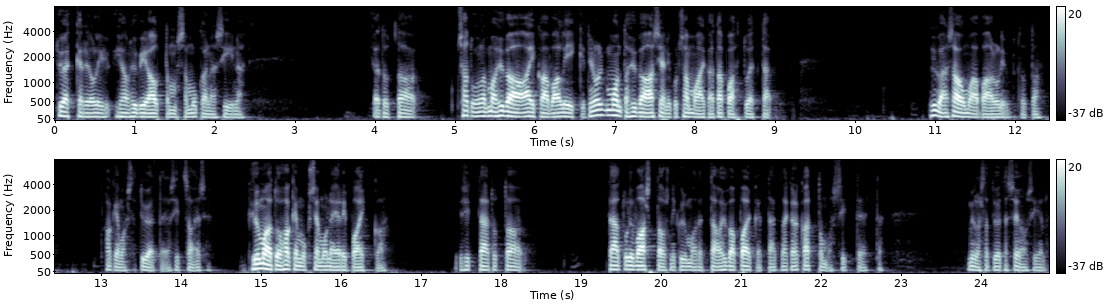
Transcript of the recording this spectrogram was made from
työkkäri oli ihan hyvin auttamassa mukana siinä. Ja tota, satun olemaan hyvää aikaa vaan liikkeet. Niin oli monta hyvää asiaa niin samaan aikaan tapahtui, että hyvää saumaa vaan oli tota, hakemassa työtä ja sitten sain sen. Kyllä mä hakemuksia moneen eri paikkaan. Ja sitten tämä tota, tää tuli vastaus, niin kyllä mä että tämä on hyvä paikka, että tämä pitää käydä katsomassa sitten, että millaista työtä se on siellä.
